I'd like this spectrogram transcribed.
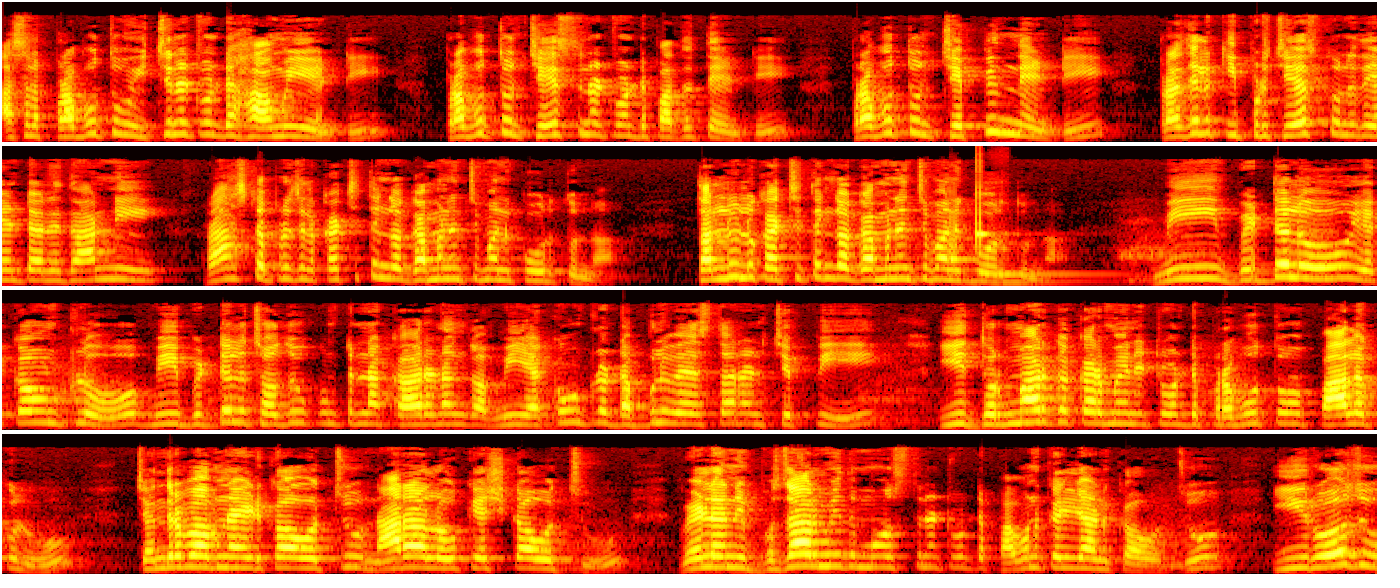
అసలు ప్రభుత్వం ఇచ్చినటువంటి హామీ ఏంటి ప్రభుత్వం చేస్తున్నటువంటి పద్ధతి ఏంటి ప్రభుత్వం చెప్పింది ఏంటి ప్రజలకు ఇప్పుడు చేస్తున్నది ఏంటనే దాన్ని రాష్ట్ర ప్రజలు ఖచ్చితంగా గమనించమని కోరుతున్నా. తల్లులు ఖచ్చితంగా గమనించమని కోరుతున్నా. మీ బిడ్డలు అకౌంట్లో మీ బిడ్డలు చదువుకుంటున్న కారణంగా మీ అకౌంట్లో డబ్బులు వేస్తానని చెప్పి ఈ దుర్మార్గకరమైనటువంటి ప్రభుత్వం పాలకులు చంద్రబాబు నాయుడు కావచ్చు నారా లోకేష్ కావచ్చు వీళ్ళని భుజాల మీద మోస్తున్నటువంటి పవన్ కళ్యాణ్ కావచ్చు ఈరోజు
